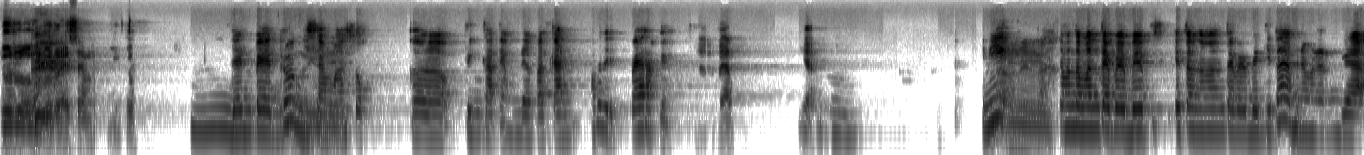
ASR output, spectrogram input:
Guru guru SMA gitu. Hmm, Dan Pedro Oh, bisa iya. masuk ke peringkat yang mendapatkan apa tadi perak ya. Bet. Hmm. Ini Hmm. teman-teman TPB eh, teman-teman TPB kita benar-benar nggak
